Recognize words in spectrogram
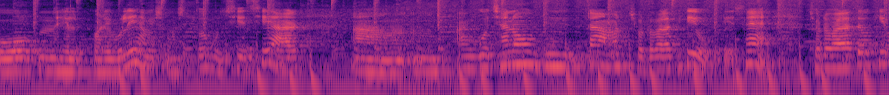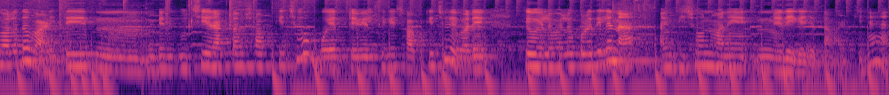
ও হেল্প করে বলেই আমি সমস্ত গুছিয়েছি আর আর গোছানোটা আমার ছোটোবেলা থেকেই অভ্যেস হ্যাঁ। ছোটোবেলাতেও কী বলো তো বাড়িতে বেশ গুছিয়ে রাখতাম সব কিছু বইয়ের টেবিল থেকে সব কিছু এবারে কেউ এলোমেলো করে দিলে না, আমি ভীষণ মানে রেগে যেতাম আর কি হ্যাঁ।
